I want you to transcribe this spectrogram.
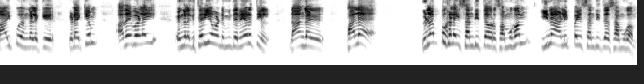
வாய்ப்பு எங்களுக்கு கிடைக்கும். அதேவேளை எங்களுக்கு தெரிய வேண்டும். இந்த நேரத்தில் நாங்கள் பல இழப்புகளை சந்தித்த ஒரு சமூகம் இன அழிப்பை சந்தித்த சமூகம்.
